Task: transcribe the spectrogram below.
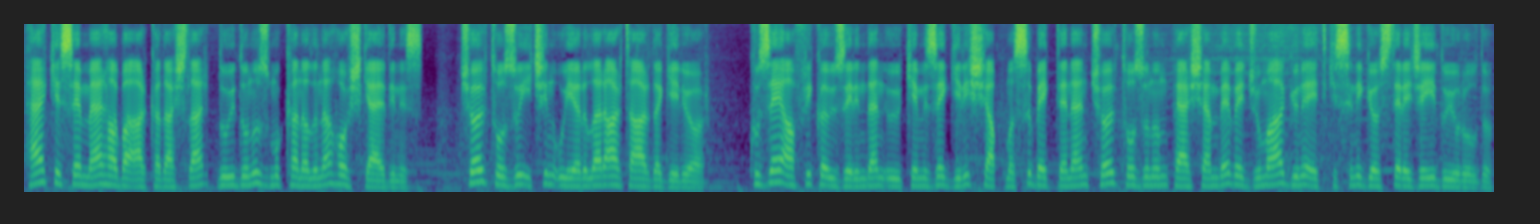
Herkese merhaba arkadaşlar, duydunuz mu kanalına hoş geldiniz. Çöl tozu için uyarılar art arda geliyor. Kuzey Afrika üzerinden ülkemize giriş yapması beklenen çöl tozunun perşembe ve cuma günü etkisini göstereceği duyuruldu.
